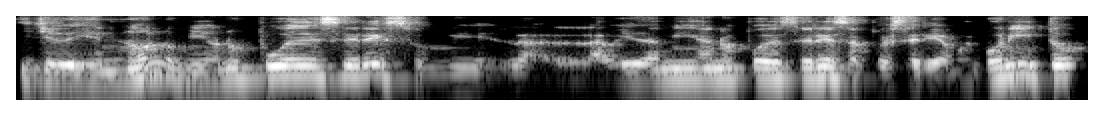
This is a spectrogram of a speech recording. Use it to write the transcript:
Y yo dije, no, lo mío no puede ser eso, la, vida mía no puede ser esa, pues sería muy bonito,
